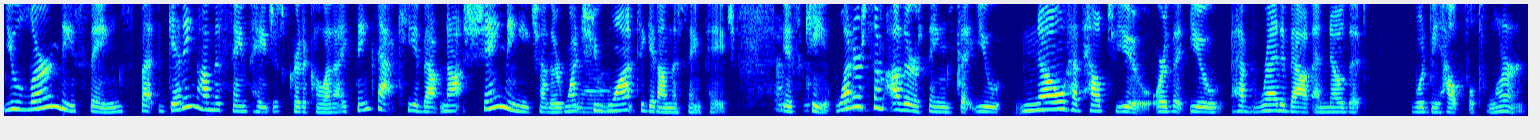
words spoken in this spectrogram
you learn these things but getting on the same page is critical. And i think that key about not shaming each other once you want to get on the same page is key. What are some other things that you know have helped you or that you have read about and know that would be helpful to learn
